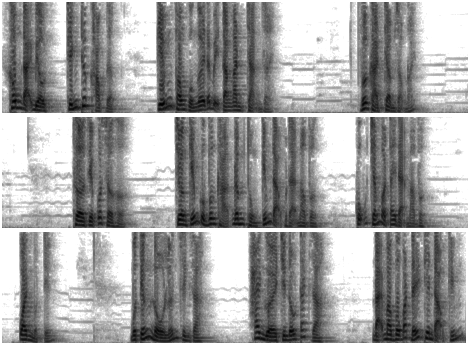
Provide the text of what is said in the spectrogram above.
Không đại biểu chính thức học được. Kiếm phong của ngươi đã bị ta ngăn chặn rồi. Vương Khả trầm giọng nói. Thừa dịp có sơ hở, Trường kiếm của Vương Khả đâm thùng kiếm đạo của Đại Ma Vương, Cũng chấm vào tay Đại Ma Vương. Oanh một tiếng. Một tiếng nổ lớn sinh ra. Hai người chiến đấu tách ra. Đại Ma Vương bắt lấy thiên đạo kiếm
